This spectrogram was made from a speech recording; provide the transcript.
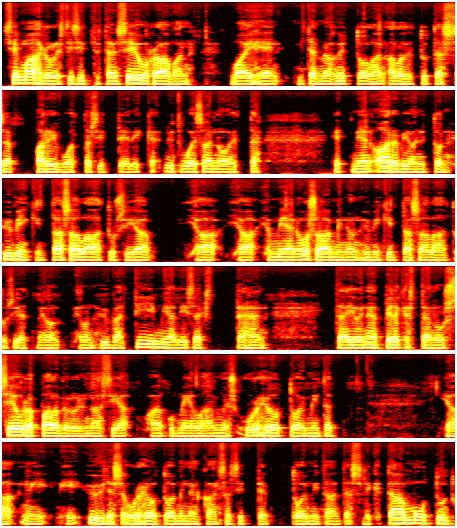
se mahdollisti sitten tämän seuraavan vaiheen, mitä me nyt ollaan aloitettu tässä pari vuotta sitten. Eli nyt voi sanoa, että, että meidän arvioinnit on hyvinkin tasalaatuisia, ja, ja, ja meidän osaaminen on hyvinkin tasalaatuisia, että meillä on, meillä on hyvä tiimi ja lisäksi tähän tämä ei ole enää pelkästään ollut seurapalveluiden asia, vaan kun meillä on myös urheilutoiminta ja niin, niin yhdessä urheilutoiminnan kanssa sitten toimitaan tässä. Eli tämä on muuttunut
